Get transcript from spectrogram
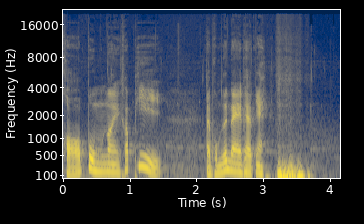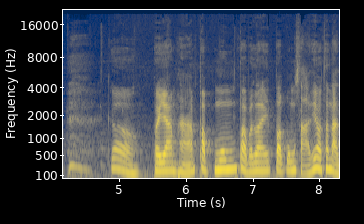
ขอปุ่มหน่อยครับพี่ แต่ผมเล่นใน iPad ไง ก็ พยายามหาปรับมุมปรับอะไรปรับองศาที่เราถนัด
